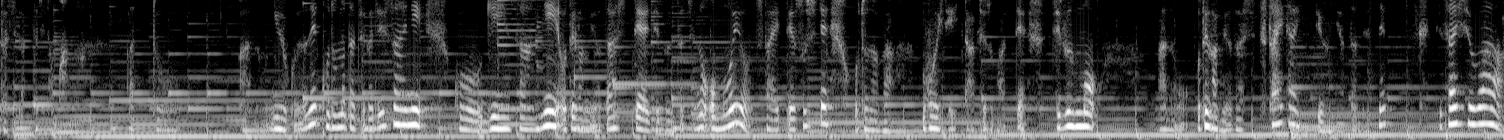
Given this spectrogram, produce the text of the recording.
たちだったりとかニューヨークのね子どもたちが実際にこう議員さんにお手紙を出して自分たちの思いを伝えてそして大人が動いていったというのがあって自分もあのお手紙を出して伝えたいっていうふうにやったんですね。で最初は、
